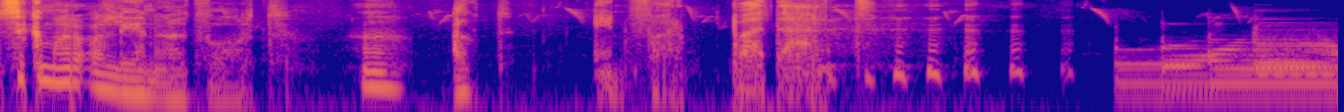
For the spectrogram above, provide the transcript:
Seker maar alleen oud word. Hæ? Huh? Oud en verbitterd.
